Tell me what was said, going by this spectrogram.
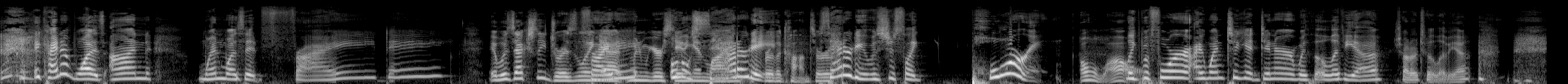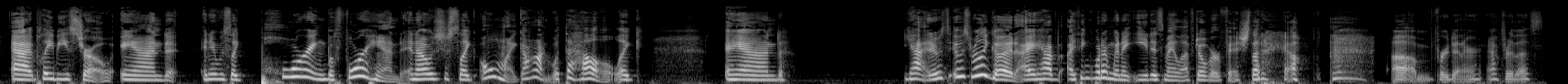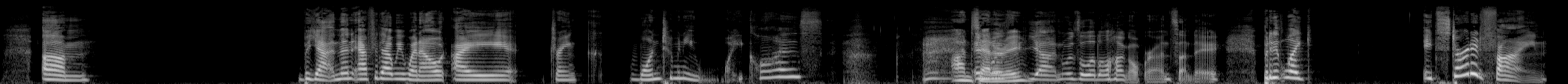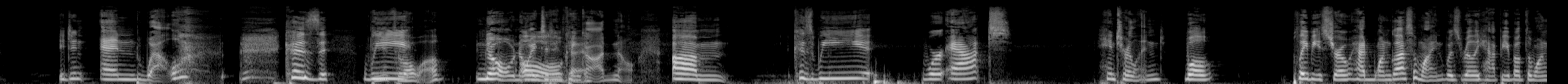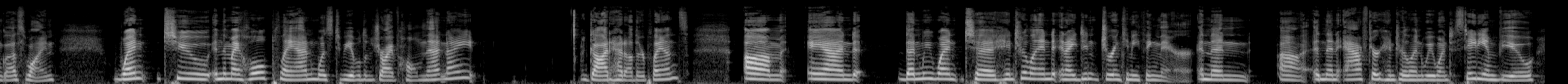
it kind of was on. When was it? Friday. It was actually drizzling Friday at when we were Oh, no, in line for the concert. Saturday it was just like pouring. oh wow! Like before I went to get dinner with Olivia. Shout out to Olivia at Play Bistro, and and it was like pouring beforehand, and I was just like, oh my god, what the hell? Like, and yeah, it was it was really good. I have I think what I'm gonna eat is my leftover fish that I have um for dinner after this. Um but yeah, and then after that we went out. I drank one too many white claws. on and Saturday. was- yeah, and was a little hungover on Sunday. But it like it started fine. It didn't end well. Did we you throw up? no, no, I Oh, didn't. okay. Thank God, no. Um, because we were at Hinterland. Well, Play Bistro had one glass of wine. Was really happy about the one glass of wine. Went to, and then my whole plan was to be able to drive home that night. God had other plans. Um, and then we went to Hinterland, and I didn't drink anything there. And then, uh, and then after Hinterland, we went to Stadium View,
